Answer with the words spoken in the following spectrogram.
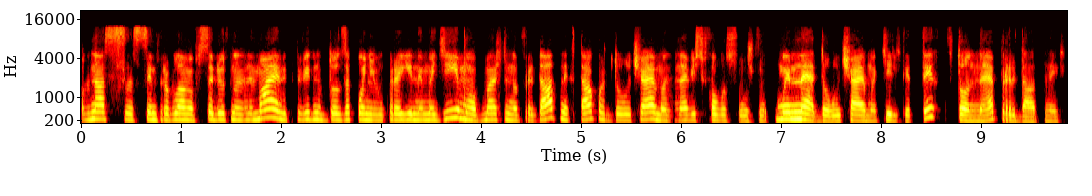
в нас з цим проблем абсолютно немає. Відповідно до законів України, ми діємо обмежено придатних. Також долучаємо на військову службу. Ми не долучаємо тільки тих, хто не придатний.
